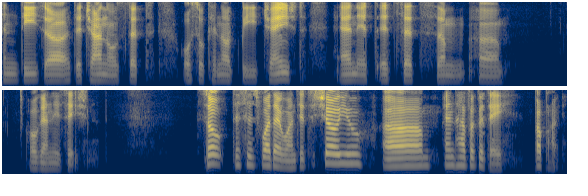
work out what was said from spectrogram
and these are the channels that also cannot be changed and it, it sets some uh, organization. So this is what I wanted to show you um, and have a good day. Bye bye.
